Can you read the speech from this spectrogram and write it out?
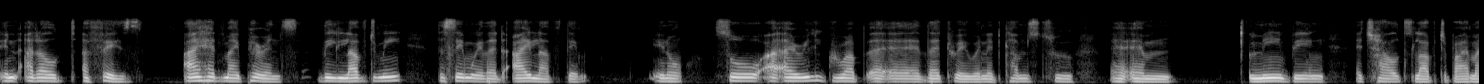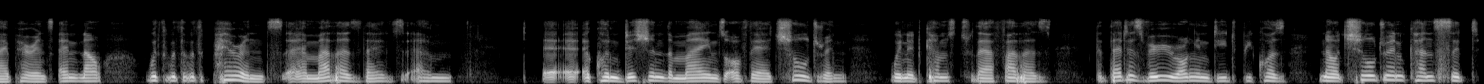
in adult affairs. I had my parents, they loved me the same way that I loved them, you know. So I, I really grew up uh, uh, that way when it comes to uh, um, me being a child loved by my parents. And now with, with, with parents, uh, mothers that um, condition the minds of their children when it comes to their fathers, that that is very wrong indeed because now children can sit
